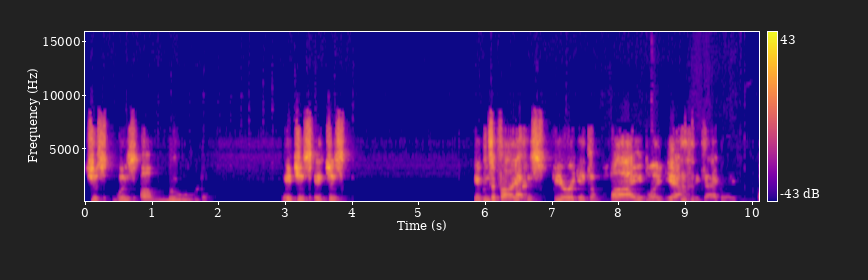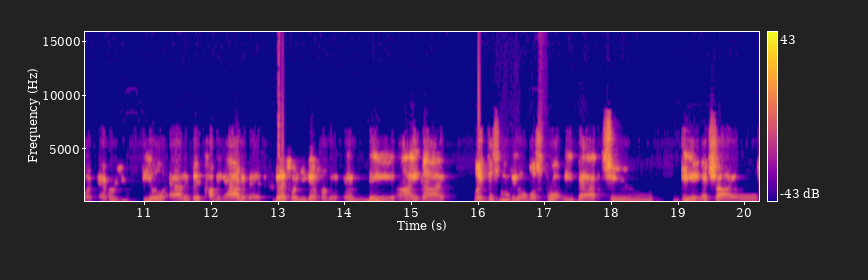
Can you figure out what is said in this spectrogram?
just was a mood. It just, it just, it was It's a vibe. atmospheric. It's a vibe. Like, yeah, exactly. Whatever you feel out of it, coming out of it, that's what you get from it. And me, I got like this movie almost brought me back to being a child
